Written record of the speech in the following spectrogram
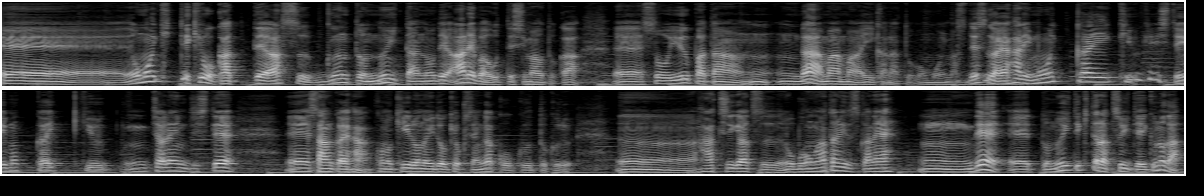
えー、思い切って今日買って明日ぐんと抜いたのであれば売ってしまうとか、えー、そういうパターンがまあまあいいかなと思います。ですが、やはりもう一回休憩して、もう一回チャレンジして、えー、3回半、この黄色の移動曲線がこうグッとくる。うん、8月、お盆あたりですかね。うん、で、えー、っと、抜いてきたらついていくのが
